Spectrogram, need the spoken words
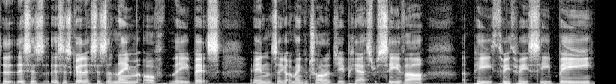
So this is this is good. This is the name of the bits in. So you've got the main controller, GPS, receiver, a P33CB,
